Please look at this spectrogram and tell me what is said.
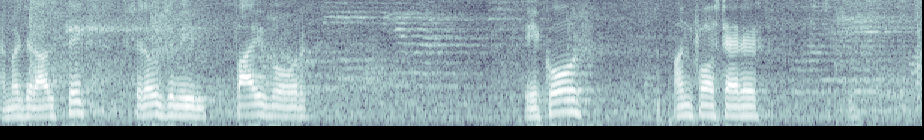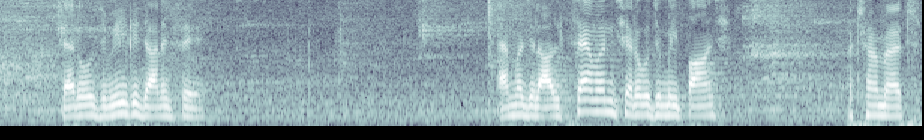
अहमद जलाल सिक्स शरोज जमील फाइव और एक और अनफॉस्ट एरर शहरोज जमील की जानब से अहमद जलाल सेवन शहरोज जमील पाँच। अच्छा मैच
